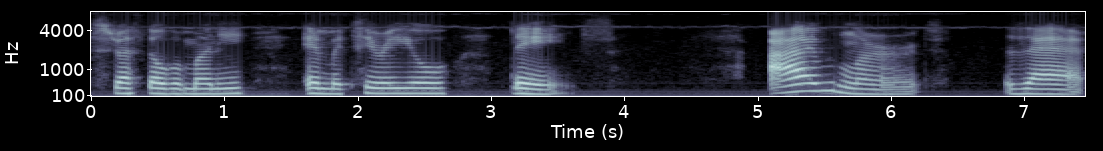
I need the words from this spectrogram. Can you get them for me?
stressed over money, and material things. I've learned that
